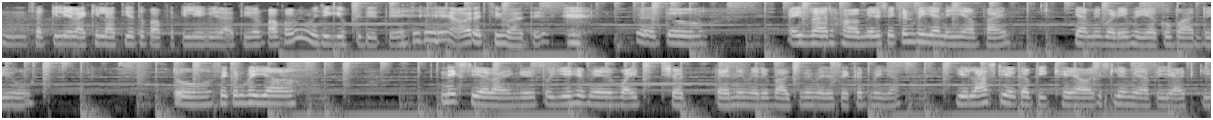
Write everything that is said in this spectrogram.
सबके लिए राखी लाती है तो पापा के लिए भी लाती है और पापा भी मुझे गिफ्ट देते हैं। और अच्छी बात है। तो इस बार हाँ मेरे सेकंड भैया नहीं आ पाए। या मैं बड़े भैया को बाँध रही हूँ। तो सेकंड भैया नेक्स्ट ईयर आएँगे। तो ये है मेरे वाइट शर्ट पहने मेरे बाजू में मेरे सेकंड भैया। ये लास्ट ईयर का पिक है और इसलिए मैं यहाँ पे याद की।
